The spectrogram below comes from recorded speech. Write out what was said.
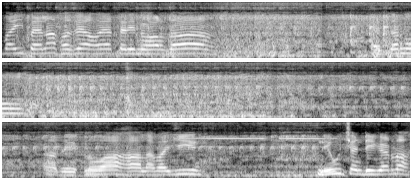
ਬਾਈ, ਪਹਿਲਾਂ ਫਸਿਆ ਹੋਇਆ ਤੇਰੇ ਨਾਲ ਦਾ। ਇੱਧਰ ਨੂੰ। ਆ ਦੇਖ ਲਓ ਆ ਹਾਲ ਆ ਬਾਈ ਜੀ। ਨਿਊ ਚੰਡੀਗੜ੍ਹ ਦਾ।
